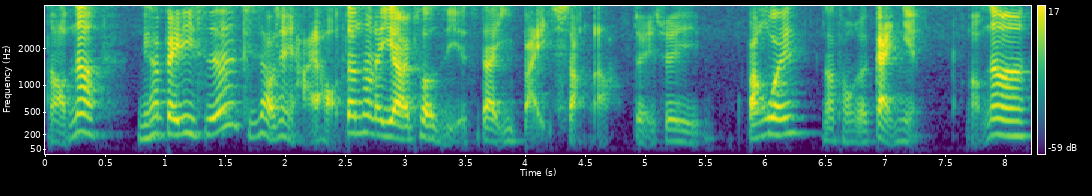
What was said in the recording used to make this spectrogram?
好，那。你看菲利斯，嗯，其实好像也还好，但他的 ER Plus 也是在一百以上啦，对，所以邦威那同个概念，好，那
